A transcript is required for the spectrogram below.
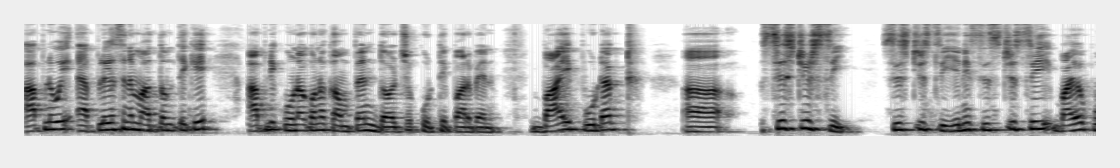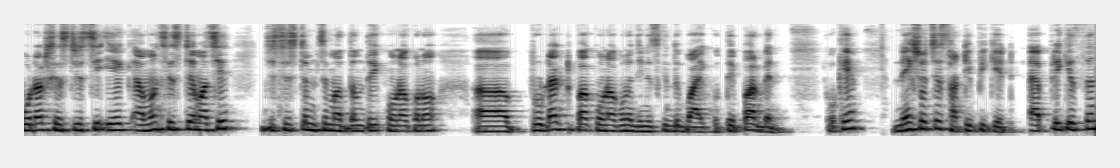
আপনি ওই অ্যাপ্লিকেশনের মাধ্যম থেকে আপনি কোনো কোনো কমপ্লেন দর্জ করতে পারবেন। Buy product sixty three sixty three any sixty three bio product sixty three এক এমন সিস্টেম আছে যে সিস্টেমসের মাধ্যম থেকে কোনো কোনো প্রোডাক্ট বা কোনো কোনো জিনিস কিন্তু বাই করতে পারবেন। ওকে নেক্সট হচ্ছে certificate application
